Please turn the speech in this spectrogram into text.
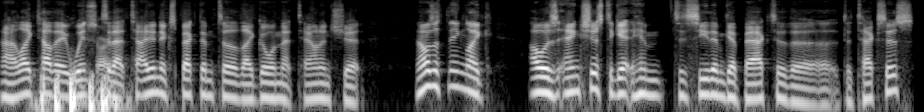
and I liked how they went Sorry. to that. I didn't expect them to like go in that town and shit. And that was a thing. Like I was anxious to get him to see them get back to the to Texas.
